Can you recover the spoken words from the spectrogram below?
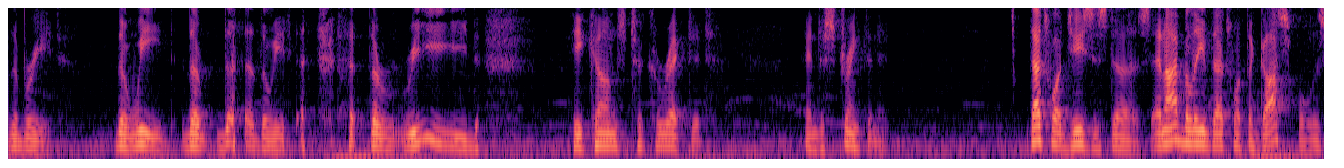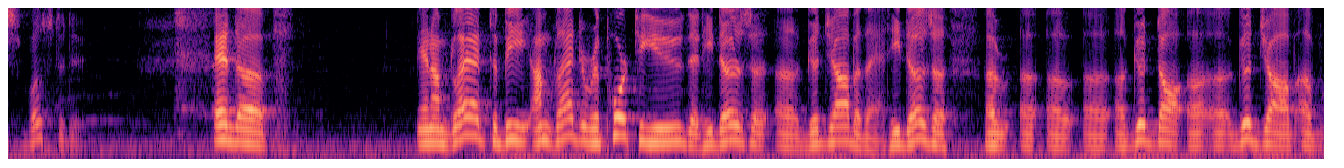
the breed, the weed, the, the, the weed, the reed. He comes to correct it and to strengthen it. That's what Jesus does. And I believe that's what the gospel is supposed to do. And uh, and I'm glad to be I'm glad to report to you that he does a, a good job of that. He does a a, a, a, a good do, a, a good job of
